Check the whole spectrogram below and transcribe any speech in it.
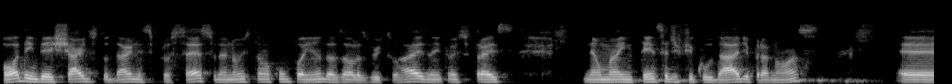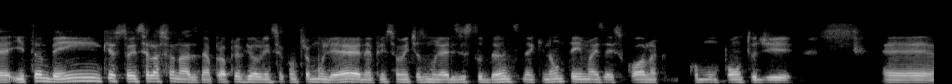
podem deixar de estudar nesse processo, né, não estão acompanhando as aulas virtuais, né, então isso traz né, uma intensa dificuldade para nós, é, e também questões relacionadas, né, a própria violência contra a mulher, né, principalmente as mulheres estudantes, né, que não têm mais a escola como um ponto de, é,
